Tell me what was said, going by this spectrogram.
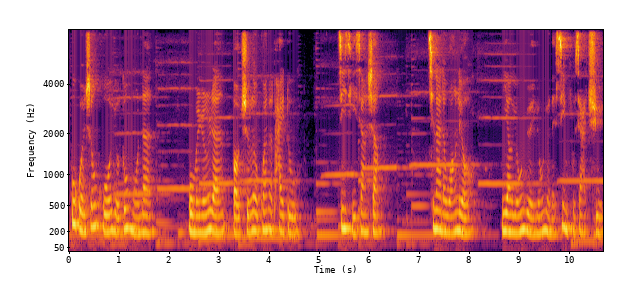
不管生活有多磨难，我们仍然保持乐观的态度，积极向上。亲爱的王柳，你要永远永远的幸福下去。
